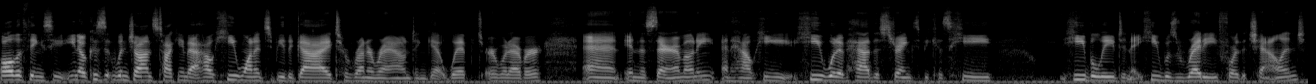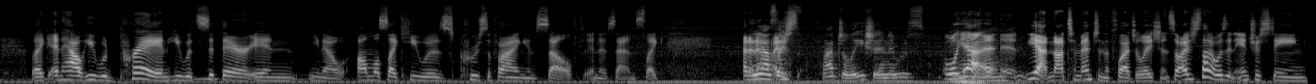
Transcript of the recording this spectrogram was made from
all the things he you know because when john's talking about how he wanted to be the guy to run around and get whipped or whatever and in the ceremony and how he he would have had the strength because he he believed in it he was ready for the challenge like and how he would pray and he would sit there in you know almost like he was crucifying himself in a sense like i don't yeah, know it's i like just flagellation. It was well, yeah, and, and yeah, not to mention the flagellation. So I just thought it was an interesting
